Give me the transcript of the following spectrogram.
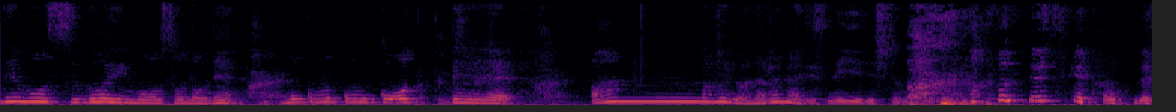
でもすごいもうそのね、はい。もこもこもこなってね。はい。あんなふうにはならないですね家でしても。ですけどもね。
